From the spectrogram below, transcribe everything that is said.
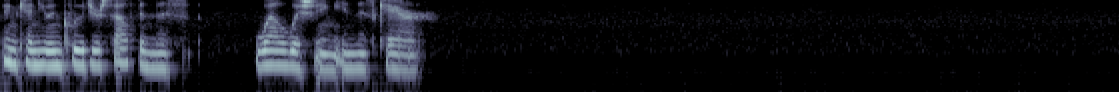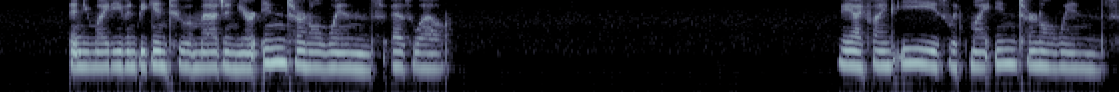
And can you include yourself in this well wishing, in this care? And you might even begin to imagine your internal winds as well. May I find ease with my internal winds.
